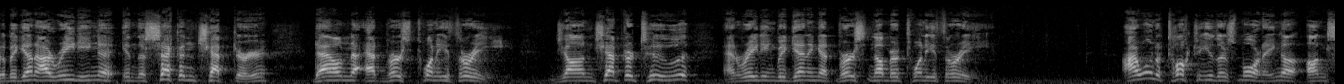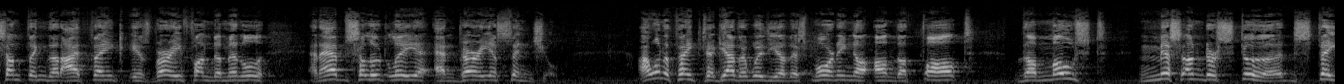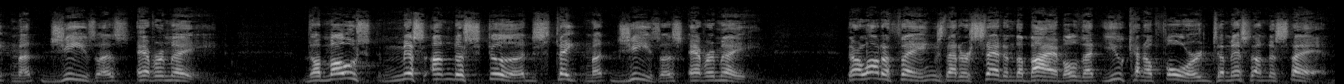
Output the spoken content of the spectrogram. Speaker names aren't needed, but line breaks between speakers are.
We'll begin our reading in the second chapter, down at verse 23. John chapter 2, and reading beginning at verse number 23. I want to talk to you this morning uh, on something that I think is very fundamental and absolutely and very essential. I want to think together with you this morning uh, on the thought, the most misunderstood statement Jesus ever made. The most misunderstood statement Jesus ever made. There are a lot of things that are said in the Bible that you can afford to misunderstand.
